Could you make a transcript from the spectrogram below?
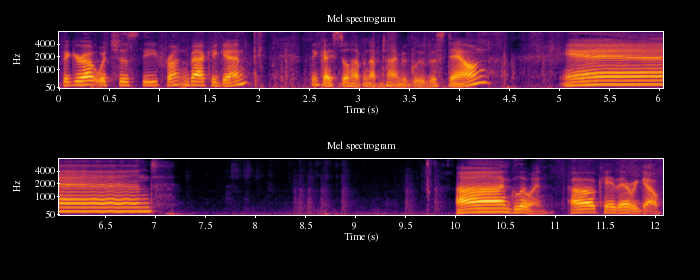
figure out which is the front and back again. I think I still have enough time to glue this down. And I'm gluing. Okay, there we go.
